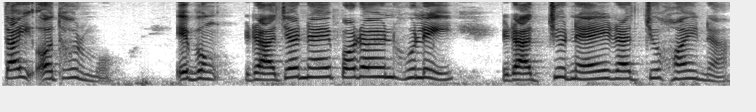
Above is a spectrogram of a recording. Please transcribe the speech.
তাই অধর্ম। এবং রাজা ন্যায়পরায়ণ হলেই রাজ্য ন্যায় রাজ্য হয় না।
